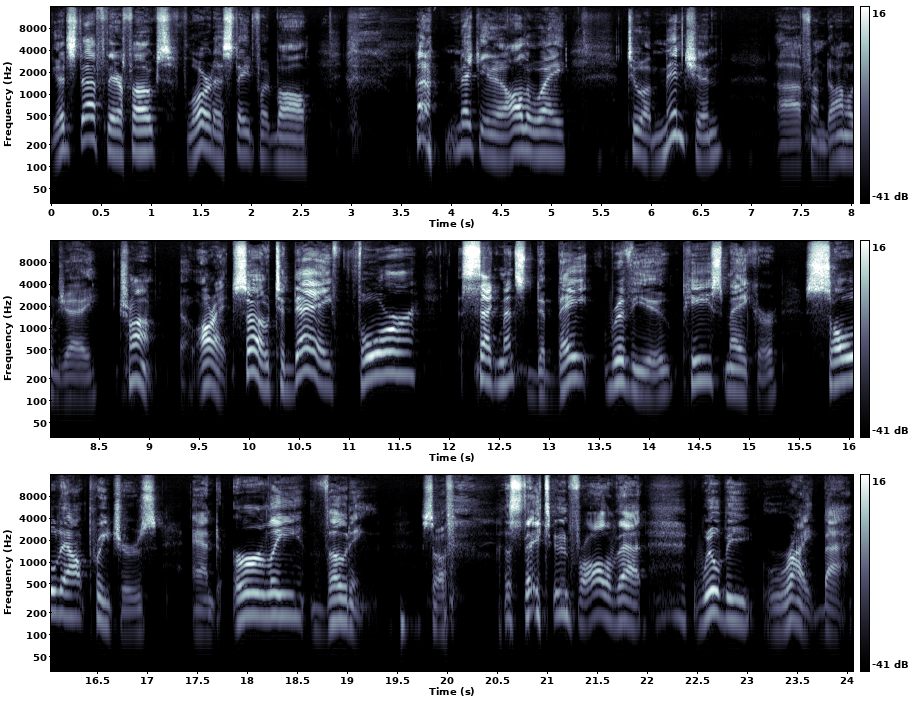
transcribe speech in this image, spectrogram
Good stuff there, folks. Florida State football making it all the way to a mention uh, from Donald J. Trump. All right, so today, four segments debate, review, peacemaker, sold out preachers, and early voting. So stay tuned for all of that. We'll be right back.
